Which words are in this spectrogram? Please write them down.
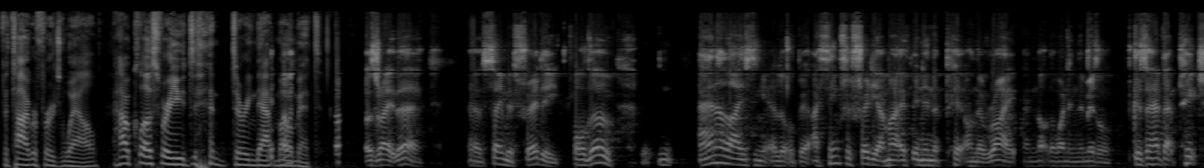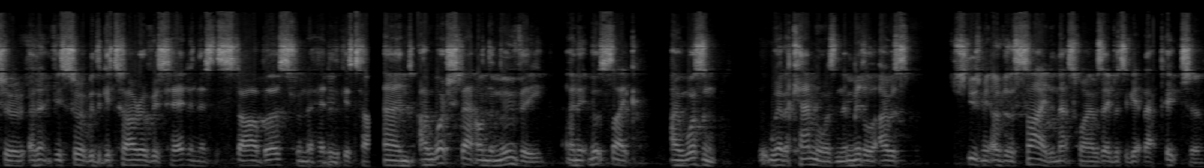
photographer's well. How close were you during that moment? I was right there. Uh, same with Freddie. Although analyzing it a little bit, I think for Freddie, I might have been in the pit on the right and not the one in the middle. Because I had that picture, I don't know if you saw it, with the guitar over his head and there's the starburst from the head of the guitar. And I watched that on the movie and it looks like I wasn't where the camera was in the middle. I was, excuse me, over the side and that's why I was able to get that picture.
